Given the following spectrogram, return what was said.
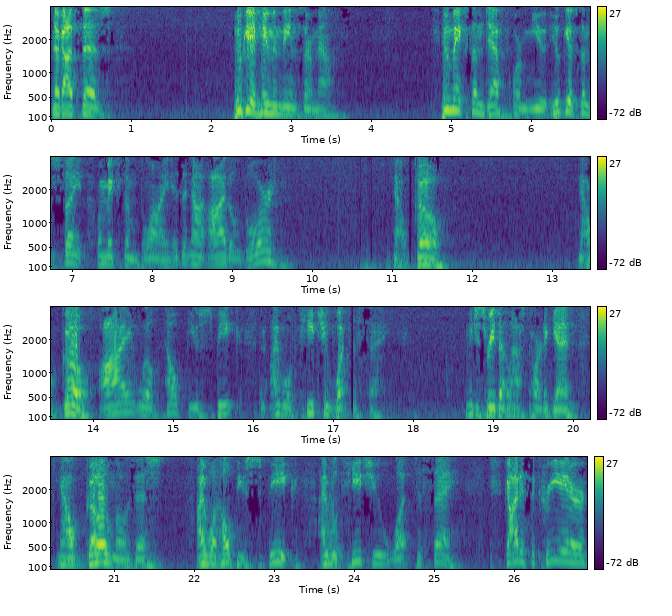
Now, God says, "Who gave human beings their mouths?" Who makes them deaf or mute? Who gives them sight or makes them blind? Is it not I, the Lord? Now go. Now go. I will help you speak, and I will teach you what to say. Let me just read that last part again. Now go, Moses. I will help you speak. I will teach you what to say. God is the creator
